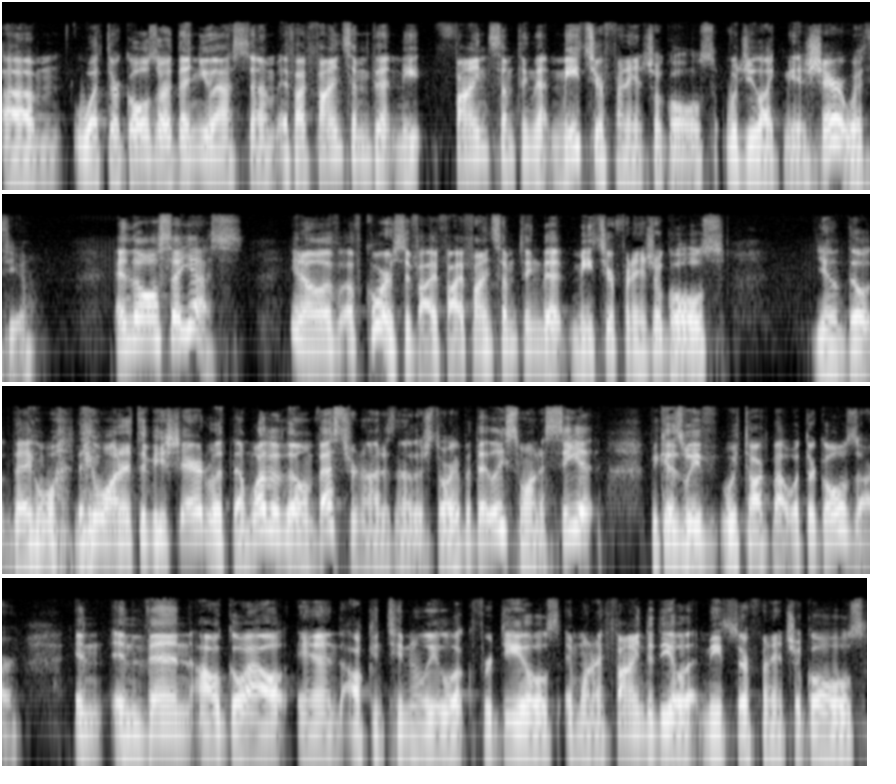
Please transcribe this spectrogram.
um, what their goals are. Then you ask them, if I find something that meet find something that meets your financial goals, would you like me to share it with you? And they'll all say yes. You know, of, of course, if I, if I find something that meets your financial goals, you know they want they want it to be shared with them. Whether they'll invest or not is another story, but they at least want to see it because we've we've talked about what their goals are. And and then I'll go out and I'll continually look for deals. And when I find a deal that meets their financial goals,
